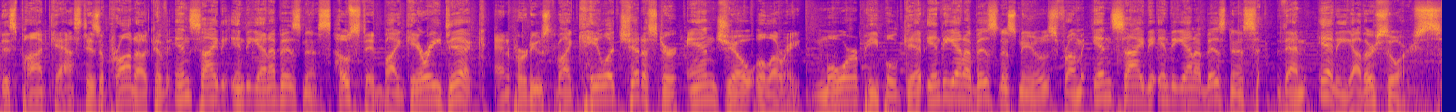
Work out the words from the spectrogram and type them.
This podcast is a product of Inside Indiana Business, hosted by Gerry Dick and produced by Kayla Chittister and Joe Ullery. More people get Indiana business news from Inside Indiana Business than any other source.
